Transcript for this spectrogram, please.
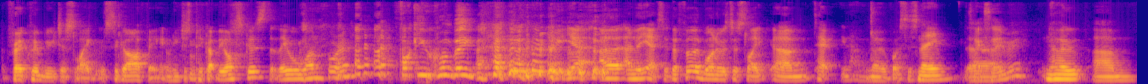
But Fred Quimby was just like the cigar thing, and he just pick up the Oscars that they all won for him. Fuck you, Quimby. yeah, uh, and yeah, so the third one was just like um, tech. You know, no, what's his name? Tex Uh, Avery? No, um,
